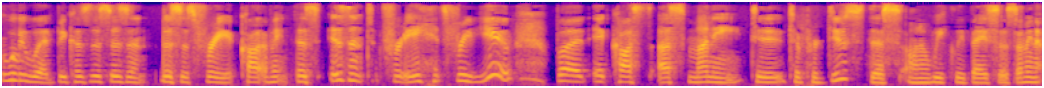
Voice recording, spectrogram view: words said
We would because this isn't this is free. I mean, this isn't free. It's free to you, but it costs us money to to produce this on a weekly basis. I mean,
